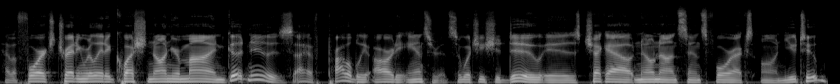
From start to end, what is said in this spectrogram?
have a forex trading related question on your mind, good news. I have probably already answered it. So what you should do is check out No Nonsense Forex on YouTube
